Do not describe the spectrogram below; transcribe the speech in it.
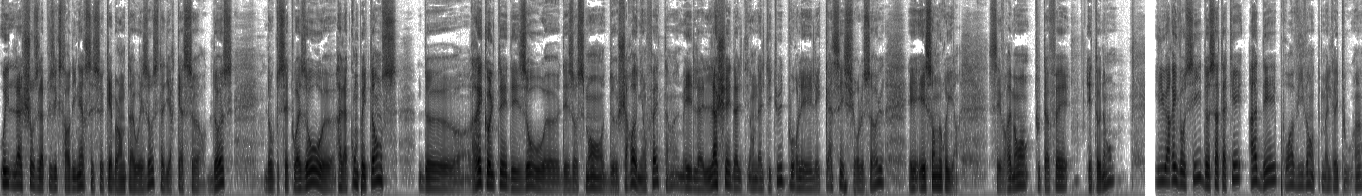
Oui, la chose la plus extraordinaire, c'est ce quebranta hueso, c'est-à-dire casseur d'os. Donc cet oiseau euh, a la compétence de récolter des os, euh, des ossements de charogne en fait, hein, mais il lâcher en altitude pour les, les, casser sur le sol et, et s'en nourrir. C'est vraiment tout à fait étonnant. Il lui arrive aussi de s'attaquer à des proies vivantes malgré tout. Hein.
